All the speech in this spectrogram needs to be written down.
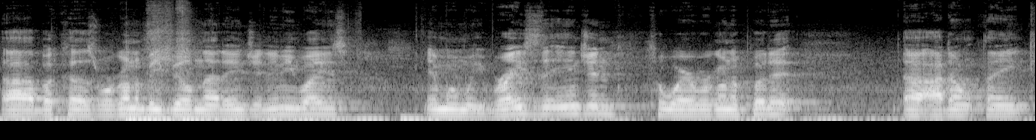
uh, because we're gonna be building that engine anyways. And when we raise the engine to where we're gonna put it, uh, I don't think,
